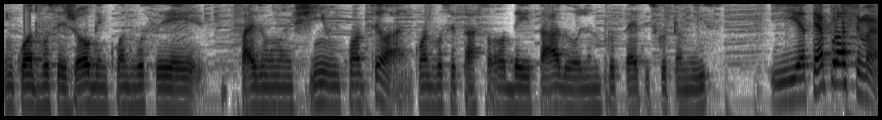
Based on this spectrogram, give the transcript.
enquanto você joga, enquanto você faz um lanchinho, enquanto, sei lá, enquanto você tá só deitado olhando pro teto escutando isso. E até a próxima!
